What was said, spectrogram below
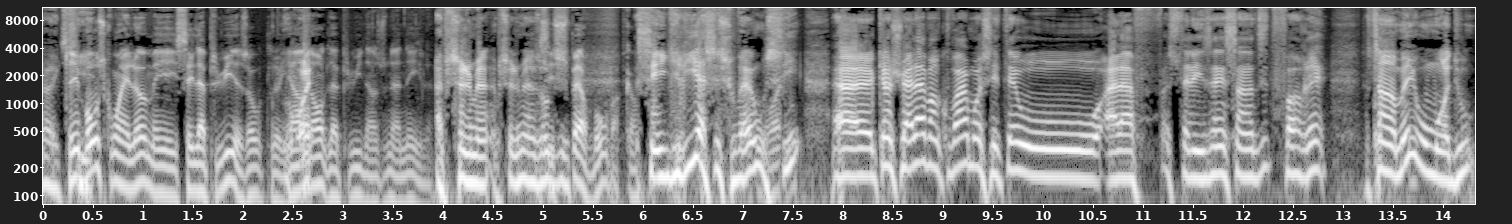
euh, C'est beau ce coin-là, mais c'est la pluie, eux autres. Là. Ils en Ouais. ont de la pluie dans une année. là. Absolument, absolument. C'est super beau, par contre. C'est gris assez souvent aussi. Quand je suis allé à Vancouver, moi, c'était au à la c'était les incendies de forêt. C'était en mai ou au mois d'août.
